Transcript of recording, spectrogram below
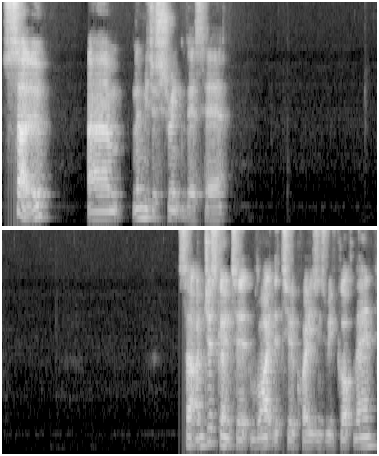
So um, let me just shrink this here. So I'm just going to write the two equations we've got then.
